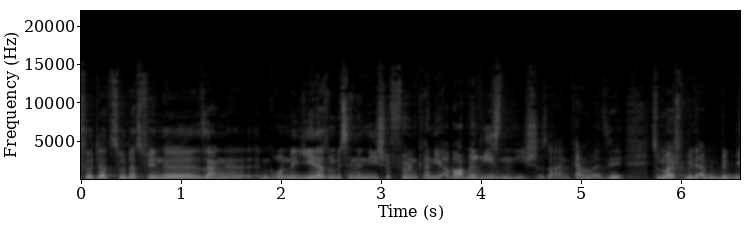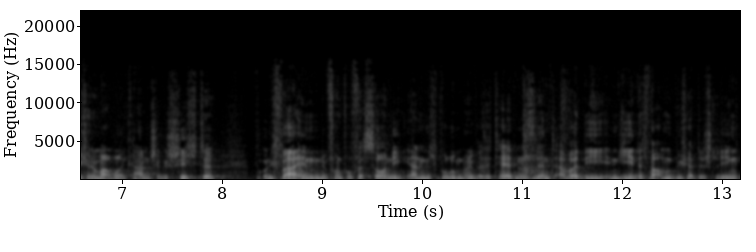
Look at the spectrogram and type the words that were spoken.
führt dazu, dass wir eine, sagen, äh, im Grunde jeder so ein bisschen eine Nische füllen kann, die aber auch eine Riesennische sein kann, weil sie zum Beispiel wieder Bücher über amerikanische Geschichte und ich war in, von Professoren, die an nicht berühmten Universitäten sind, aber die in jedes Mal am Büchertisch liegen,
